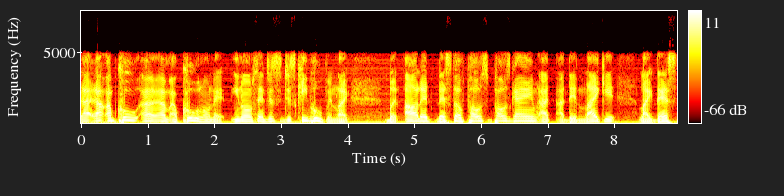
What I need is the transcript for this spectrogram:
I, I'm cool. I, I'm, I'm cool on that. You know what I'm saying? Just just keep hooping. Like, but all that that stuff post post game, I I didn't like it. Like that's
